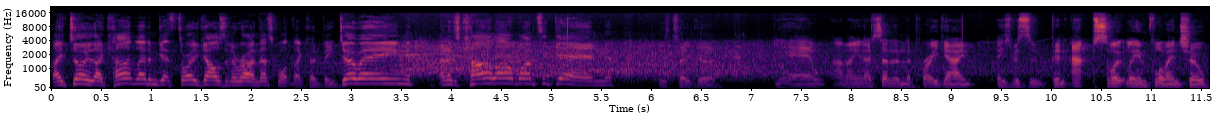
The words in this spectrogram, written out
they do. They can't let him get three goals in a row, and that's what they could be doing. And it's Carlo once again. He's too good. Yeah, I mean, I said it in the pre-game. He's been absolutely influential.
